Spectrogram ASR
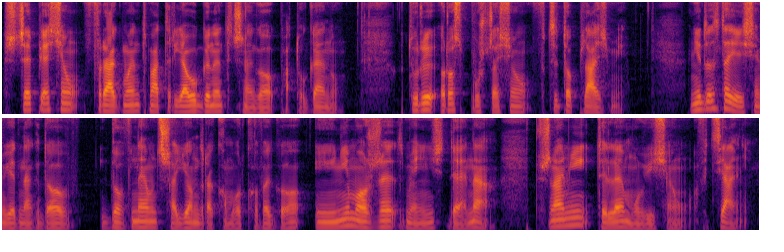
szczepia się fragment materiału genetycznego patogenu, który rozpuszcza się w cytoplazmie. Nie dostaje się jednak do, do wnętrza jądra komórkowego i nie może zmienić DNA. Przynajmniej tyle mówi się oficjalnie.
